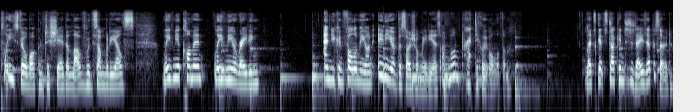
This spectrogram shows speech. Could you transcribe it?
please feel welcome to share the love with somebody else leave me a comment, leave me a rating. And you can follow me on any of the social medias. I'm on practically all of them. Let's get stuck into today's episode.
